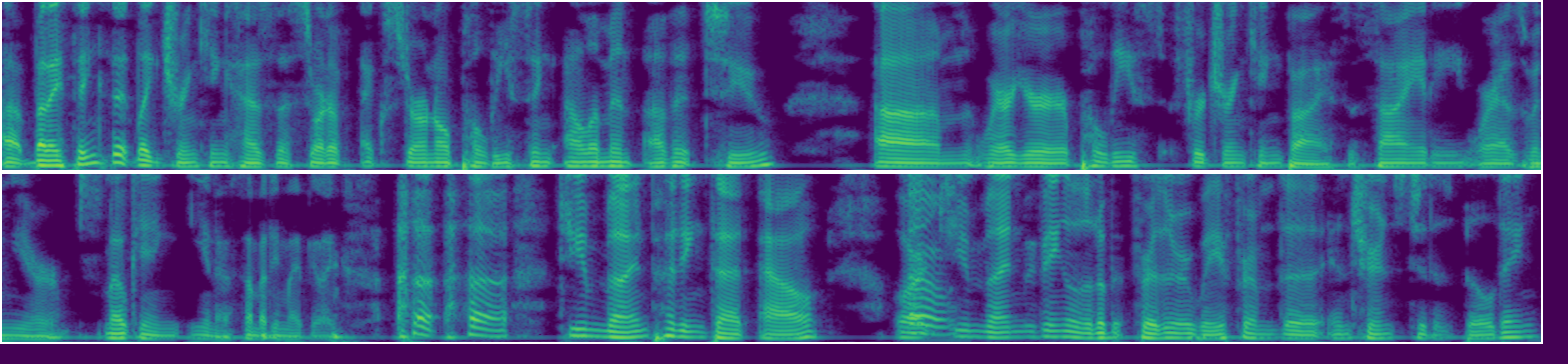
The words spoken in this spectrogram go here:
Uh, but I think that like drinking has this sort of external policing element of it too, um, where you're policed for drinking by society. Whereas when you're smoking, you know, somebody might be like, "Do you mind putting that out?" Or Oh. do you mind moving a little bit further away from the entrance to this building?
